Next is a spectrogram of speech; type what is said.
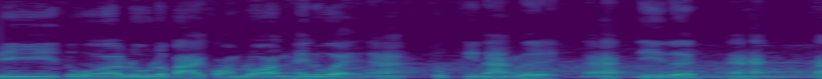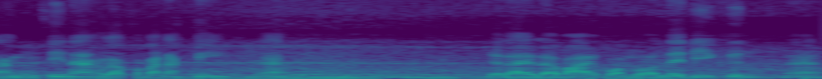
มีตัวรูระบายความร้อนให้ด้วยนะฮะทุกที่นั่งเลยนะฮะดีเลยนะฮะทั้งที่นั่งแล้วก็พนักพิงนะจะได้ระบายความร้อนได้ดีขึ้นนะฮะ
